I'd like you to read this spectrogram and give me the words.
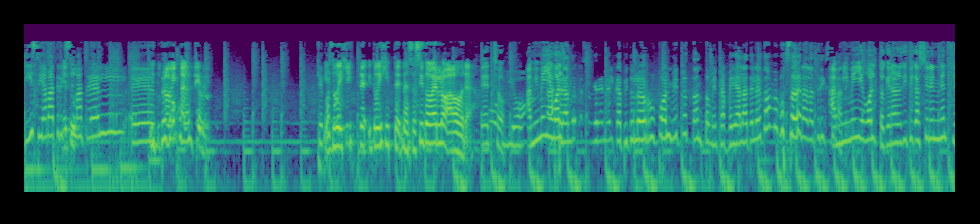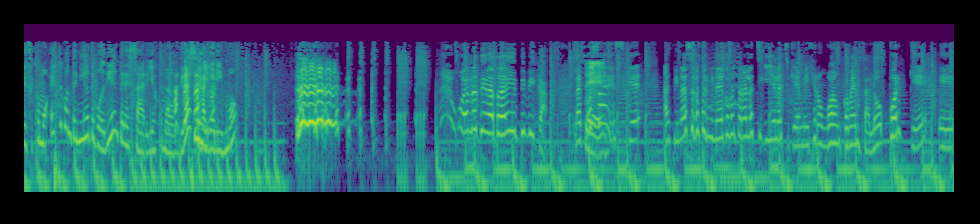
Y se llama Trixie Mattel eh, The Documentary. Tiro. ¿Qué Y tú dijiste, y tú dijiste, necesito verlo ahora. De hecho, Obvio. a mí me llegó el, esperando que subieran el capítulo de RuPaul mientras tanto, mientras veía la Teletón me puse a ver a la Trixie a mí me llegó el toque de la notificación en Netflix. Es como, este contenido te podría interesar. Y es como, gracias, algoritmo. Bueno, tiene a toda identificada. La Sí. cosa es que al final se los terminé de comentar a las chiquillas y las chiquillas me dijeron, wow, coméntalo, porque eh,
